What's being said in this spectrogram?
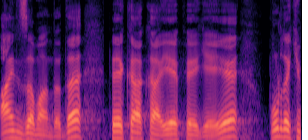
Aynı zamanda da PKK, YPG'ye buradaki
